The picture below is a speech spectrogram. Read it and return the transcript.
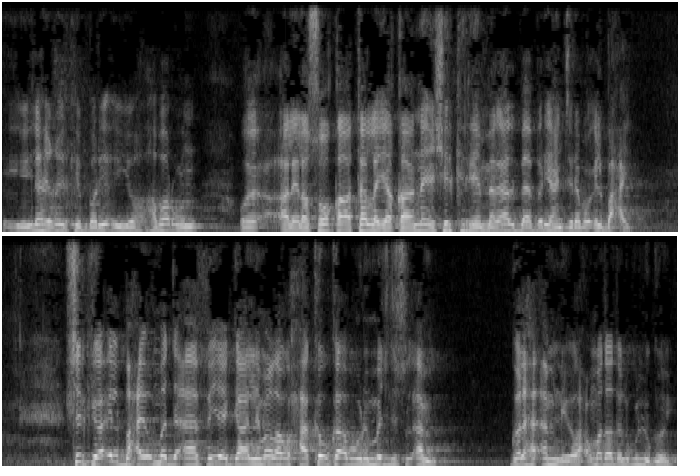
ilaahay khayrkii baryo iyo habar uun alela soo qaata la yaqaana ee shirki ree magaal baa baryahan jiraba oo ilbaxay shirkiga ilbaxay ummadda aafeeye gaalnimada waxaa kow ka abuuray majlis lamn golaha amniga wax ummadda hadda lagu lugooyo.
